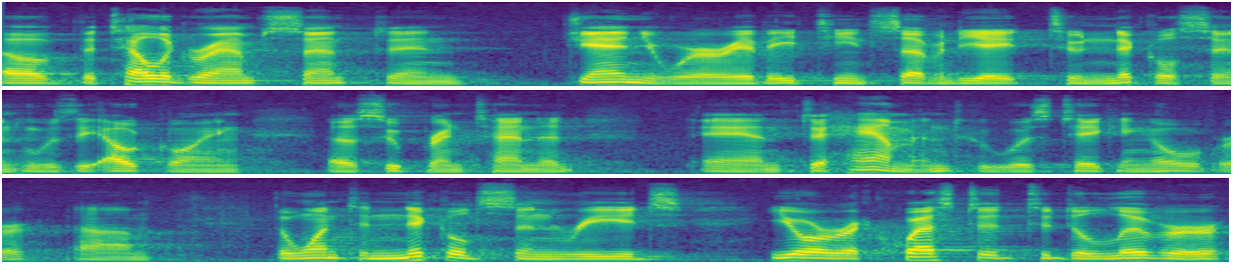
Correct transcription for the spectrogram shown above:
of the telegram sent in January of 1878 to Nicholson, who was the outgoing uh, superintendent, and to Hammond, who was taking over. Um, the one to Nicholson reads, You are requested to deliver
